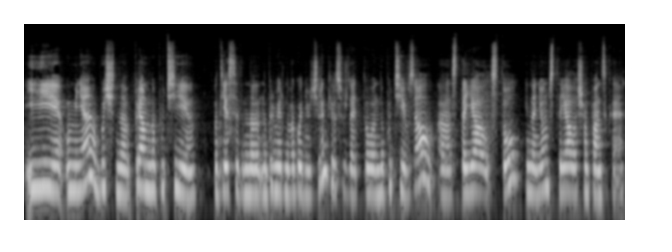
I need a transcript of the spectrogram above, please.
И у меня обычно прямо на пути, вот если это, например, новогодней вечеринки рассуждать, то на пути в зал а, стоял стол, и на нем стояло шампанское.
